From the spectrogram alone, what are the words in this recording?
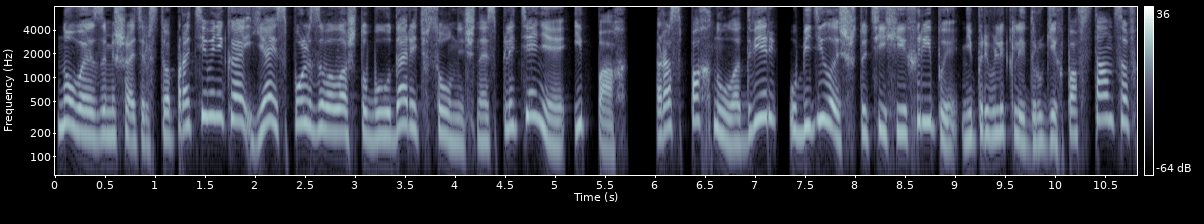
Новое замешательство противника я использовала, чтобы ударить в солнечное сплетение и пах. Распахнула дверь, убедилась, что тихие хрипы не привлекли других повстанцев,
